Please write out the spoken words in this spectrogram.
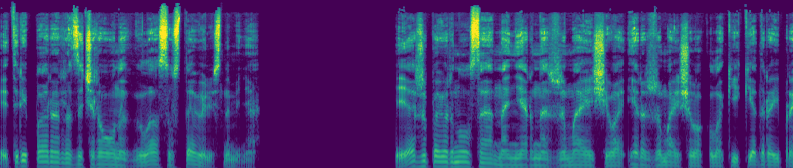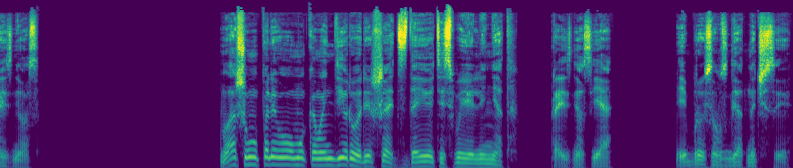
и три пары разочарованных глаз уставились на меня. Я же повернулся на нервно сжимающего и разжимающего кулаки кедра и произнес: «Вашему полевому командиру решать, сдаетесь вы или нет», — произнес я и бросил взгляд на часы.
